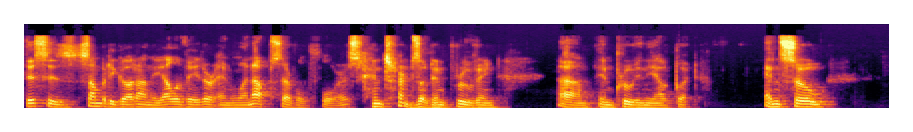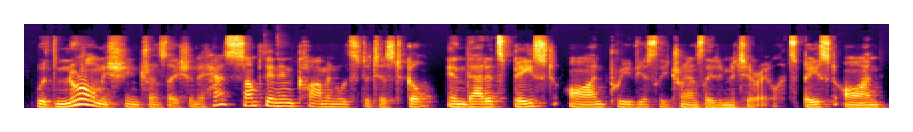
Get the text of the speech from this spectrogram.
This is somebody got on the elevator and went up several floors in terms of improving um, improving the output. And so with neural machine translation, it has something in common with statistical in that it's based on previously translated material. It's based on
